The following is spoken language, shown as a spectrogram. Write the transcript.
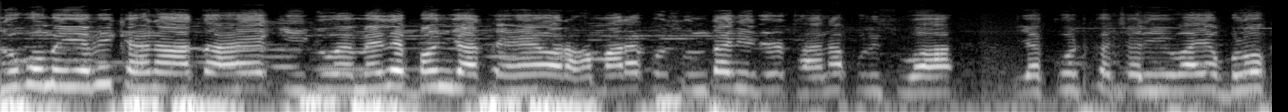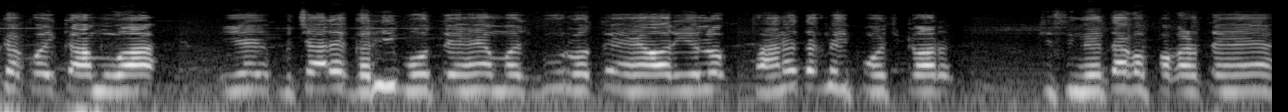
लोगों में ये भी कहना आता है कि जो एमएलए बन जाते हैं और हमारा कोई सुनता नहीं, जैसे थाना पुलिस हुआ या कोर्ट कचहरी हुआ या ब्लॉक का कोई काम हुआ, ये बेचारे गरीब होते हैं, मजबूर होते हैं और ये लोग थाने तक नहीं पहुंचकर किसी नेता को पकड़ते हैं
